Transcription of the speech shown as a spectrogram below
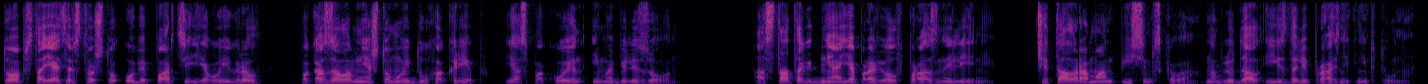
То обстоятельство, что обе партии я выиграл, показало мне, что мой дух окреп, я спокоен и мобилизован. Остаток дня я провел в праздной лени. Читал роман Писемского, наблюдал издали праздник Нептуна.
